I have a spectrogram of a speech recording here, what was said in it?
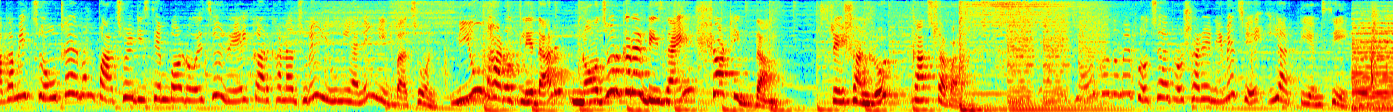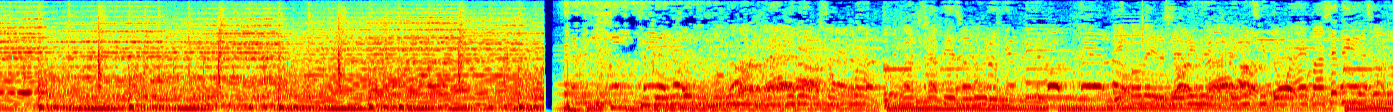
আগামী চৌঠা এবং পাঁচই ডিসেম্বর রয়েছে রেল কারখানা জুড়ে ইউনিয়নের নির্বাচন। নিউ ভারত লেদার নজর কাড়া ডিজাইন, সঠিক দাম। Station road, Kanchrapara. জোর কদমে প্রচার প্রসারে নেমেছে E ইআরটিএমসি পেয়েছি তোমায় পাশে দিয়ে শুধু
